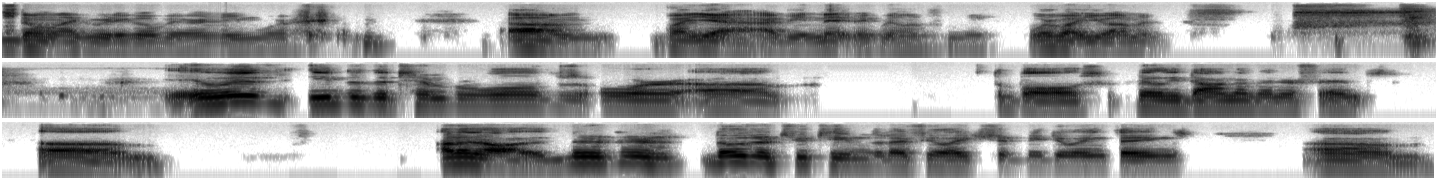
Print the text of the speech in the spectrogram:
I don't like Rudy Gobert anymore. um, but yeah, I mean Nate McMillan for me. What about you, Amit? It was either the Timberwolves or um, the Bulls, Billy Donovan or Finch. Um, I don't know. There, there's those are two teams that I feel like should be doing things, um,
